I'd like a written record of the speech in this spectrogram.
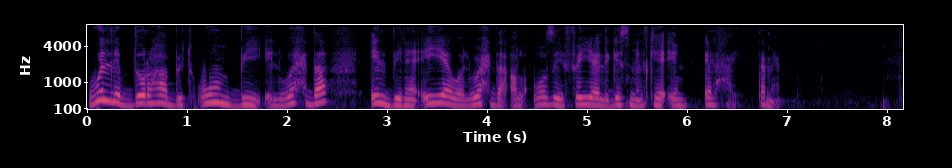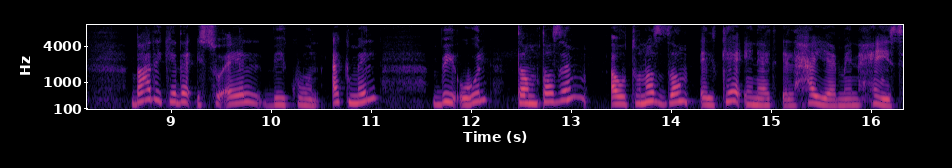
واللي بدورها بتقوم بالوحدة البنائية والوحدة الوظيفية لجسم الكائن الحي. تمام. بعد كده السؤال بيكون أكمل بيقول تنتظم أو تنظم الكائنات الحية من حيث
